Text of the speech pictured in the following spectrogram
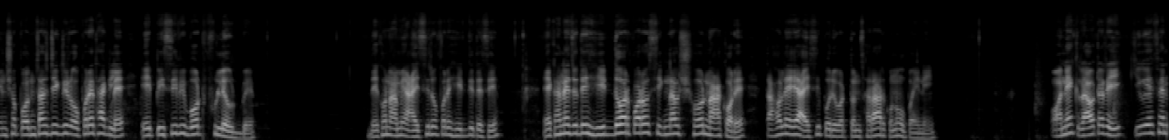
তিনশো পঞ্চাশ ডিগ্রির ওপরে থাকলে এই পিসিবি বোর্ড ফুলে উঠবে। দেখুন, আমি আইসির ওপরে হিট দিতেছি। এখানে যদি হিট দেওয়ার পরও সিগন্যাল শো না করে, তাহলে এই আইসি পরিবর্তন ছাড়া আর কোনো উপায় নেই। অনেক রাউটারেই কিউএফএন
